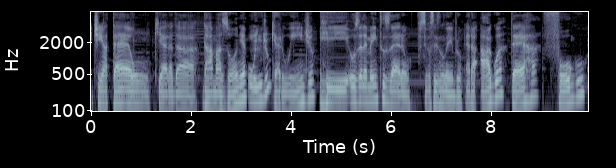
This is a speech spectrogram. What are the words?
E tinha até um que era da, da Amazônia, O índio. que era o índio, e os elementos eram, se vocês não lembram, era água, terra, fogo,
